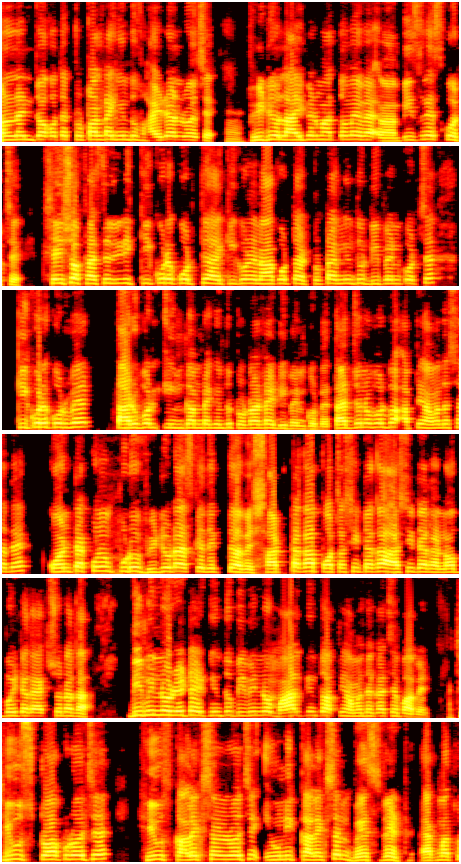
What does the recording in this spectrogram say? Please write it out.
অনলাইন জগতে টোটালটাই কিন্তু ভাইরাল রয়েছে। ভিডিও লাইভের মাধ্যমে বিজনেস করছে। সেই সব ফ্যাসিলিটি কি করে করতে হয় কি করে না করতে হয় টোটাল কিন্তু ডিপেন্ড করছে কি করে করবে তার উপর ইনকামটা কিন্তু টোটালটাই ডিপেন্ড করবে। তার জন্য বলব আপনি আমাদের সাথে কন্ট্যাক্ট করুন পুরো ভিডিওটা আজকে দেখতে হবে। ষাট টাকা পঁচাশি টাকা আশি টাকা নব্বই টাকা একশো টাকা বিভিন্ন রেটের কিন্তু বিভিন্ন মাল কিন্তু আপনি আমাদের কাছে পাবেন। আচ্ছা। হিউজ স্টক রয়েছে হিউজ কালেকশন রয়েছে ইউনিক কালেকশন বেস্ট রেট একমাত্র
